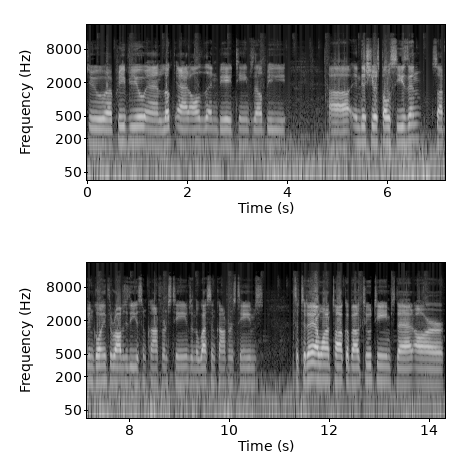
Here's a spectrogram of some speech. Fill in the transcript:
to uh, preview and look at all the NBA teams that'll be uh, in this year's postseason. So I've been going through obviously the Eastern Conference teams and the Western Conference teams. So today I want to talk about two teams that are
